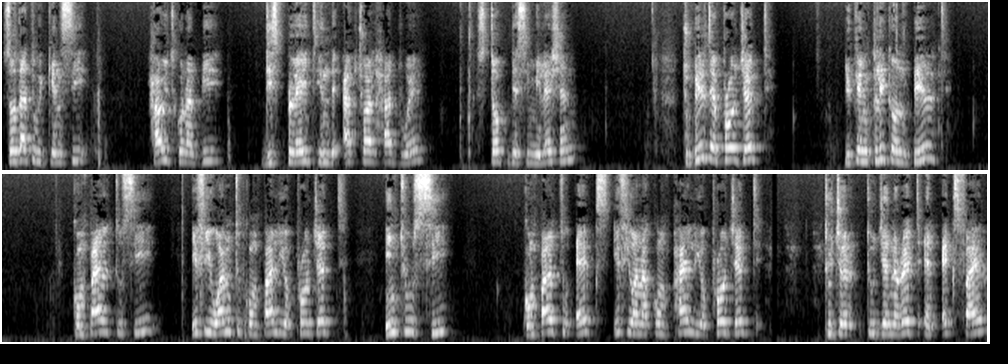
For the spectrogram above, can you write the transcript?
so that we can see how it's gonna be displayed in the actual hardware. Stop the simulation. To build a project, you can click on build, compile to C. If you want to compile your project into C, compile to hex. If you wanna compile your project to, ger to generate an hex file,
